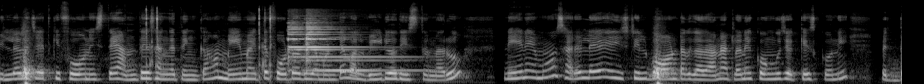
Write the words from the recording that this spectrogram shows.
పిల్లల చేతికి ఫోన్ ఇస్తే అంతే సంగతి ఇంకా. మేమైతే ఫోటో తీయమంటే వాళ్ళు వీడియో తీస్తున్నారు. నేనేమో సరేలే ఈ స్టిల్ బాగుంటుంది కదా అని అట్లనే కొంగు చెక్కేసుకొని పెద్ద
